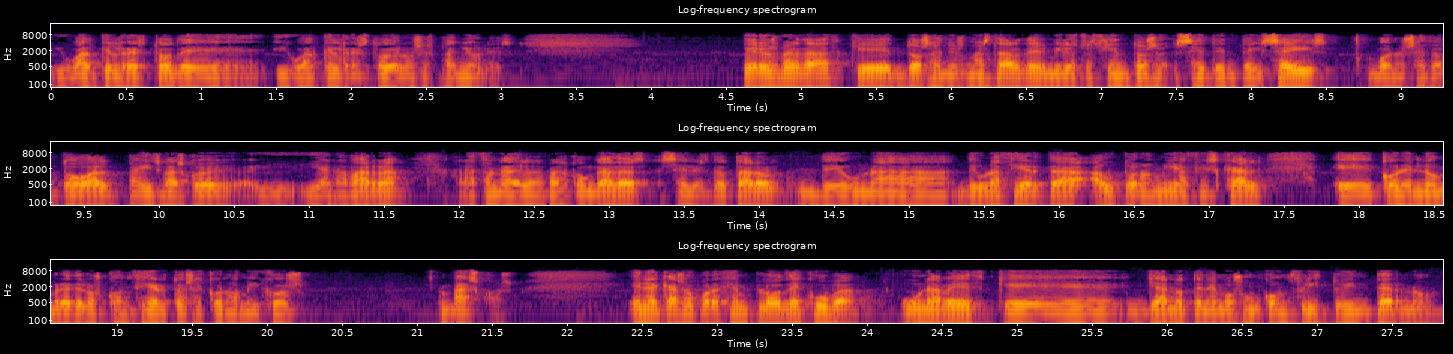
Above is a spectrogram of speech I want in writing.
igual que el resto de, igual que el resto de los españoles. Pero es verdad que dos años más tarde, en 1876, bueno, se dotó al País Vasco y, a Navarra, a la zona de las Vascongadas, se les dotaron de una, de una cierta autonomía fiscal eh, con el nombre de los conciertos económicos vascos. En el caso, por ejemplo, de Cuba, una vez que ya no tenemos un conflicto interno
